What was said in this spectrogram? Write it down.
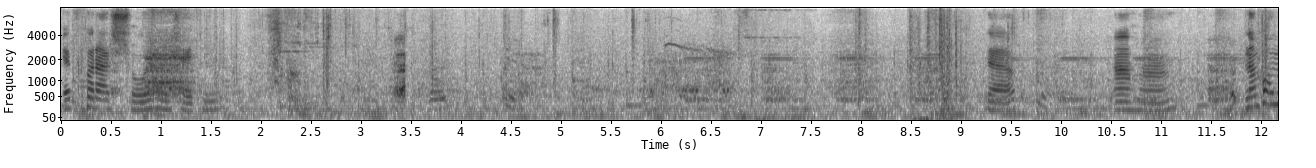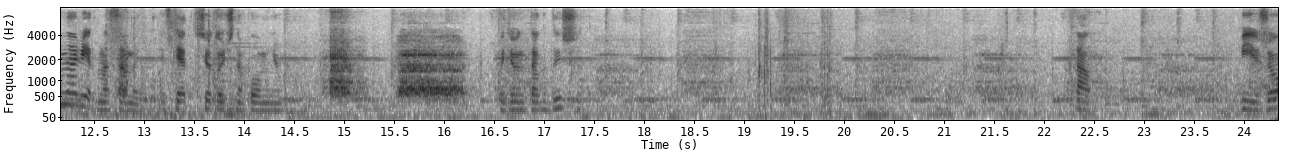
Это хорошо, замечательно. Так. Ага. Нам, по-моему, наверх на самый, если я все точно помню. Где он так дышит. Так. Вижу.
